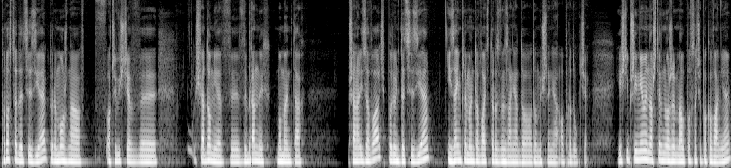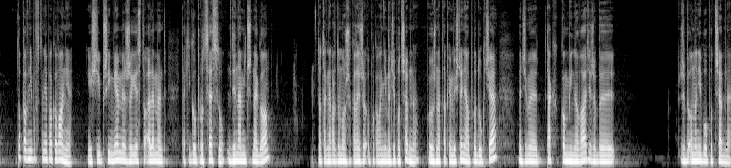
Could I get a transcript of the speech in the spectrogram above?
proste decyzje, które można w, w, oczywiście w, świadomie w wybranych momentach przeanalizować, podjąć decyzję i zaimplementować te rozwiązania do, do myślenia o produkcie. Jeśli przyjmiemy na sztywno, że ma powstać opakowanie, to pewnie powstanie opakowanie. Jeśli przyjmiemy, że jest to element takiego procesu dynamicznego, to tak naprawdę może się okazać, że opakowanie nie będzie potrzebne, bo już na etapie myślenia o produkcie będziemy tak kombinować, żeby, żeby ono nie było potrzebne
